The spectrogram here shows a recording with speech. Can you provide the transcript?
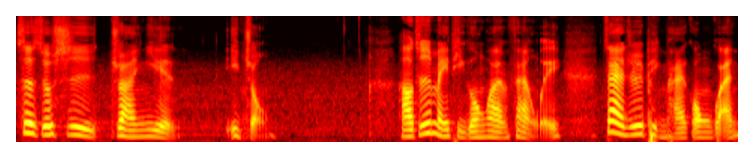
这就是专业一种。好，这是媒体公关范围。再就是品牌公关，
